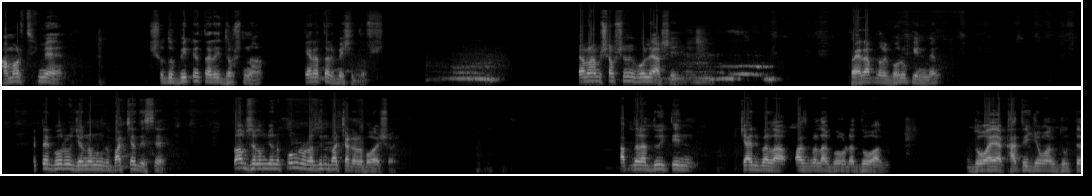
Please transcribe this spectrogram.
আমার থিমে শুধু বিক্রেতারই দোষ না, ক্রেতার বেশি দোষ। কারণ আমি সবসময় বলে আসি, ভাইরা, আপনারা গরু কিনবেন। একটা গরু যেন বাচ্চা দিছে, কমসে কম যেন পনেরোটা দিন বাচ্চাটার বয়স হয়। আপনারা দুই, তিন, চার বেলা, পাঁচ বেলা গরুটা দোয়ান দোয়ায়া খাতি জমা দুধটা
